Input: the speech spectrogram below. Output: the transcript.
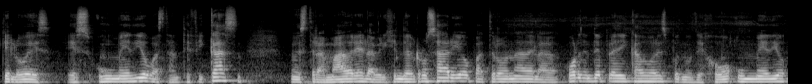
que lo es. Es un medio bastante eficaz. Nuestra Madre, la Virgen del Rosario, patrona de la Orden de Predicadores, pues nos dejó un medio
